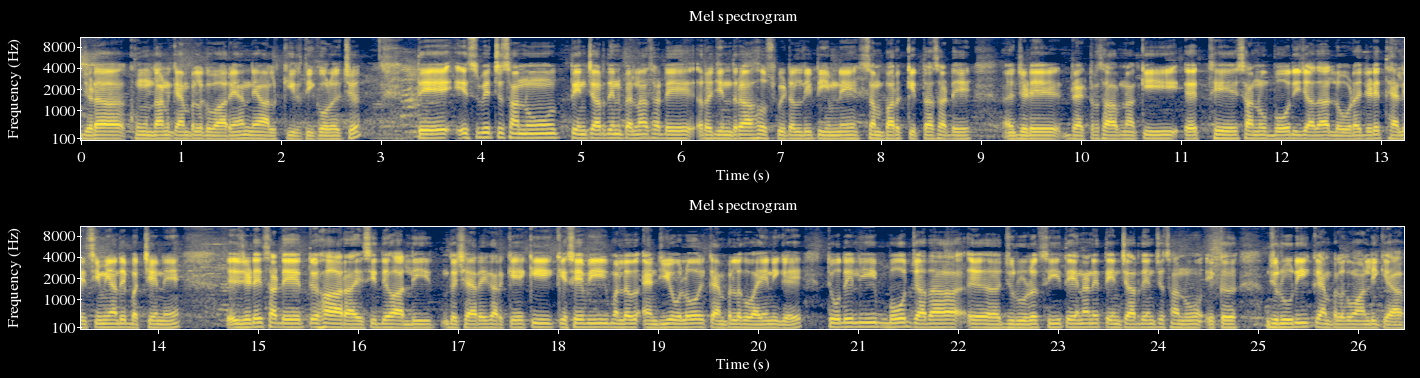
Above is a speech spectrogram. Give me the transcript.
ਜਿਹੜਾ ਖੂਨਦਾਨ ਕੈਂਪ ਲਗਵਾ ਰਹੇ ਹਾਂ ਨਿਹਾਲ ਕੀਰਤੀ ਕਾਲਜ 'ਚ। ਤੇ ਇਸ ਵਿੱਚ ਸਾਨੂੰ 3-4 ਦਿਨ ਪਹਿਲਾਂ ਸਾਡੇ ਰਜਿੰਦਰਾ ਹਸਪੀਟਲ ਦੀ ਟੀਮ ਨੇ ਸੰਪਰਕ ਕੀਤਾ ਸਾਡੇ ਅ, ਜਿਹੜੇ ਡਾਇਰੈਕਟਰ ਸਾਹਿਬ ਨਾਲ ਕਿ ਇੱਥੇ ਸਾਨੂੰ ਬਹੁਤ ਹੀ ਜ਼ਿਆਦਾ ਲੋੜ ਹੈ। ਜਿਹੜੇ ਥੈਲੇਸੀਮੀਆ ਦੇ ਬੱਚੇ ਨੇ ਇਹ ਜਿਹੜੇ ਸਾਡੇ ਤਿਉਹਾਰ ਆਏ ਸੀ ਦਿਵਾਲੀ ਦੁਸ਼ਹਿਰੇ ਕਰਕੇ ਕਿ ਕਿਸੇ ਵੀ ਮਤਲਬ ਐਨਜੀਓ ਵੱਲੋਂ ਇਹ ਕੈਂਪ ਲਗਵਾਏ ਨਹੀਂ ਗਏ ਤੇ ਉਹਦੇ ਲਈ ਬਹੁਤ ਜ਼ਿਆਦਾ ਅ, ਜ਼ਰੂਰਤ ਸੀ ਤੇ ਇਹਨਾਂ ਨੇ 3-4 ਦਿਨ 'ਚ ਸਾਨੂੰ ਇੱਕ ਜ਼ਰੂਰੀ ਕੈਂਪ ਲਗਵਾਉਣ ਲਈ ਕਿਹਾ।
